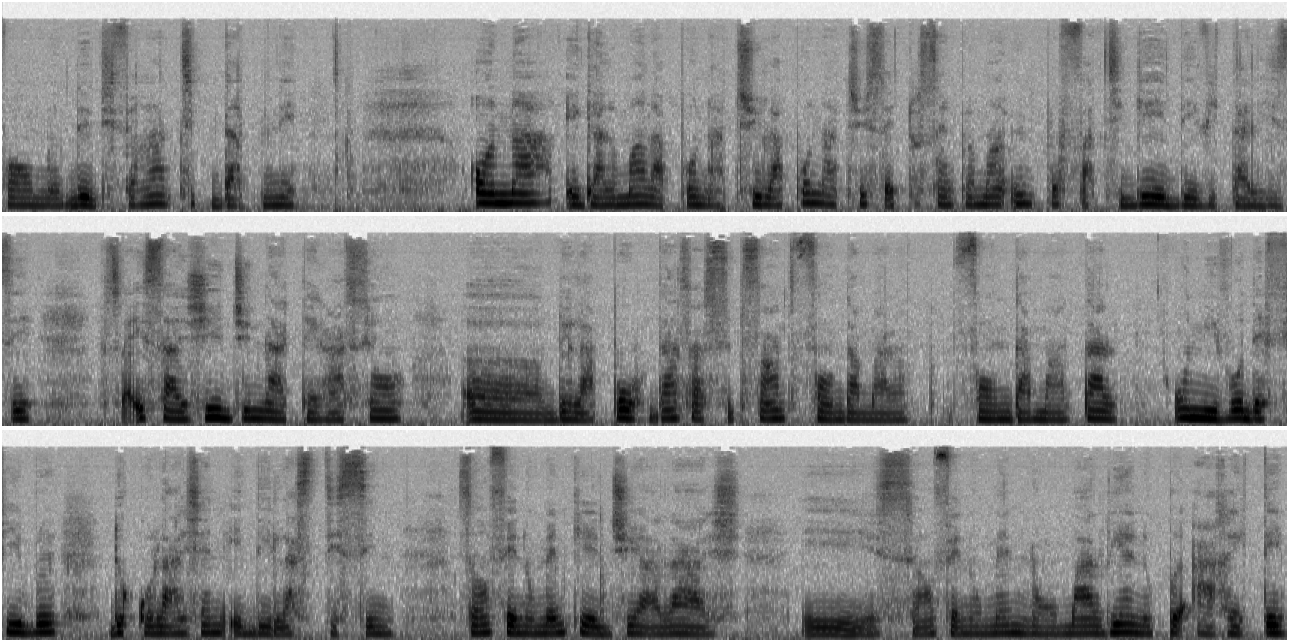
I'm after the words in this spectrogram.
formes, de différents types d'acné. On a également la peau nature. La peau nature, c'est tout simplement une peau fatiguée et dévitalisée. Ça, il s'agit d'une altération euh, de la peau dans sa substance fondamentale au niveau des fibres de collagène et d'élasticine. C'est un phénomène qui est dû à l'âge et c'est un phénomène normal. Rien ne peut arrêter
